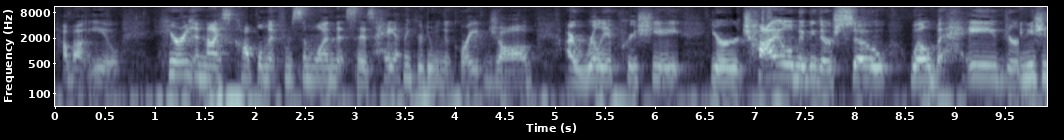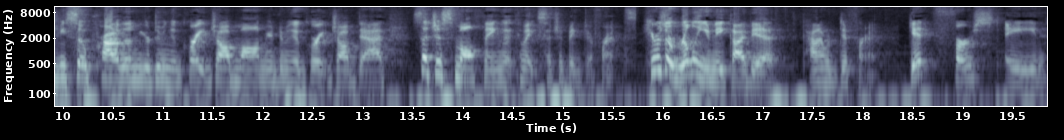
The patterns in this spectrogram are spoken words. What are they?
How about you? Hearing a nice compliment from someone that says, Hey, I think you're doing a great job. I really appreciate your child. Maybe they're so well behaved, or and you should be so proud of them. You're doing a great job, mom. You're doing a great job, dad. Such a small thing that can make such a big difference. Here's a really unique idea, kind of different. Get first aid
